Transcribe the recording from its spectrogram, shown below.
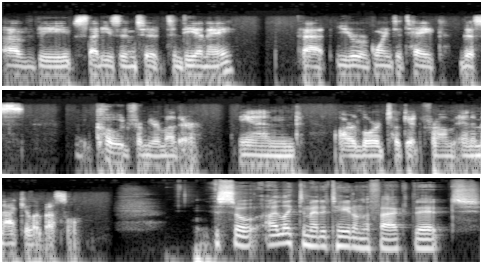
of the studies into to DNA that you're going to take this code from your mother and our Lord took it from an immaculate vessel. So I like to meditate on the fact that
